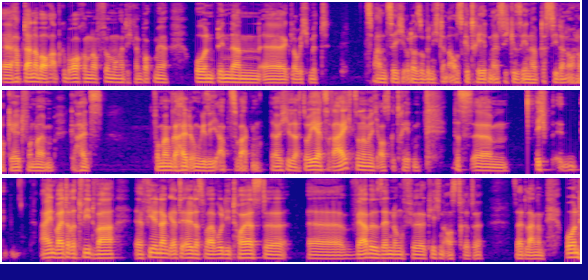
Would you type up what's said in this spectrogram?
äh, habe dann aber auch abgebrochen, auf Firmung hatte ich keinen Bock mehr und bin dann, äh, glaube ich, mit 20 oder so bin ich dann ausgetreten, als ich gesehen habe, dass die dann auch noch Geld von meinem Gehalts, von meinem Gehalt irgendwie sich abzwacken. Da habe ich gesagt, so jetzt reicht's und dann bin ich ausgetreten. Das, ähm, ich, äh, ein weiterer Tweet war, äh, vielen Dank RTL, das war wohl die teuerste äh, Werbesendung für Kirchenaustritte seit langem. Und,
